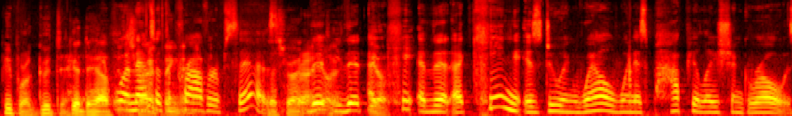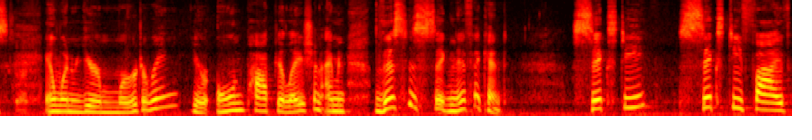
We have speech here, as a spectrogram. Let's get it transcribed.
People are good to have. Good to have. Well, and that's a what the thing to have. proverb says. That's right. That, Right. that, a Yeah. king, that a king is doing well when his population grows. And when you're murdering your own population, I mean, this is significant. 60, 65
